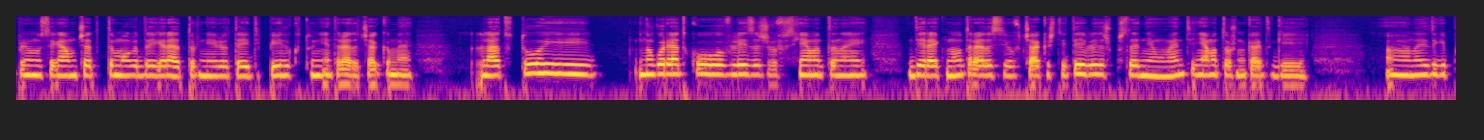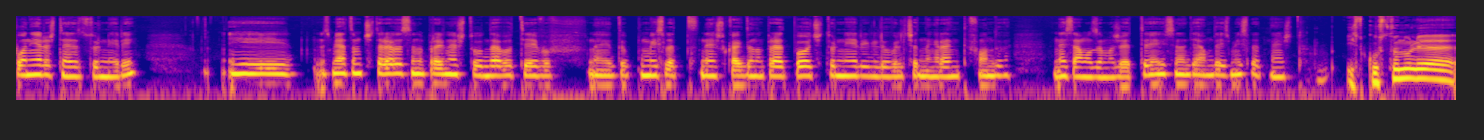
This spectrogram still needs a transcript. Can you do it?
примерно сега момчетата могат да играят турнири от ATP, докато ние трябва да чакаме лятото и много рядко влизаш в схемата нали, директно, трябва да си в чакащите и влизаш в последния момент и няма точно как да ги, а, нали, да ги планираш тези турнири. И смятам, че трябва да се направи нещо от WTA в, нали, да помислят нещо как да направят повече турнири или да увеличат наградните фондове не само за мъжете и се надявам да измислят нещо. Изкуствено ли е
